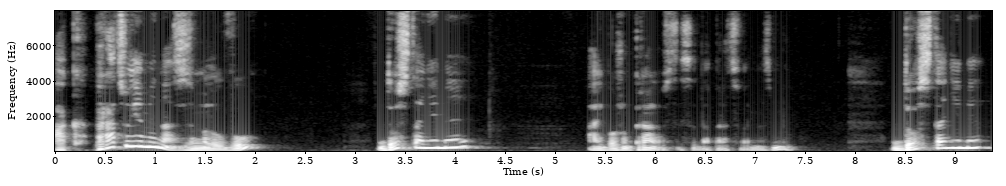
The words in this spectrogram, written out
Ak pracujeme na zmluvu, dostaneme aj v Božom kráľovstve sa dá pracovať na zmluvu dostaneme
